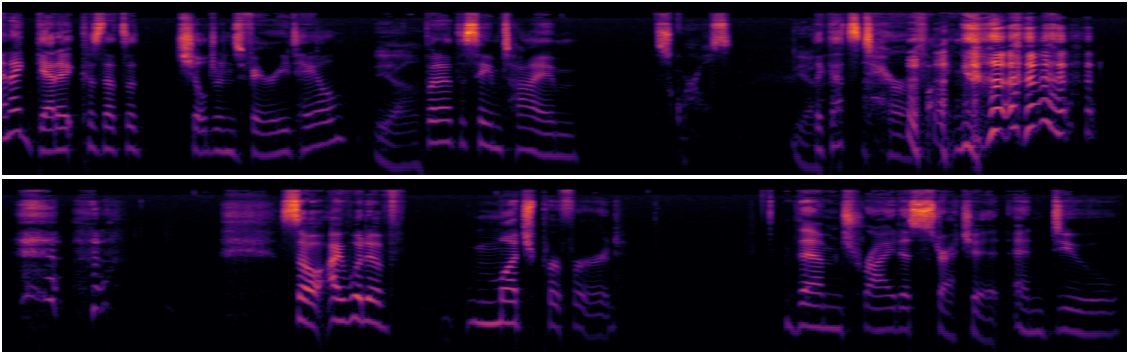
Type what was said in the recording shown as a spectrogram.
and I get it because that's a children's fairy tale. yeah, But at the same time, squirrels. yeah. Like that's terrifying. so I would have much preferred them try to stretch it and do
